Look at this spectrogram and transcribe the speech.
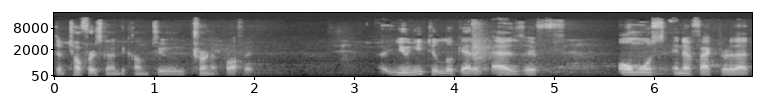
the tougher it's going to become to turn a profit. You need to look at it as if almost in a factor that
